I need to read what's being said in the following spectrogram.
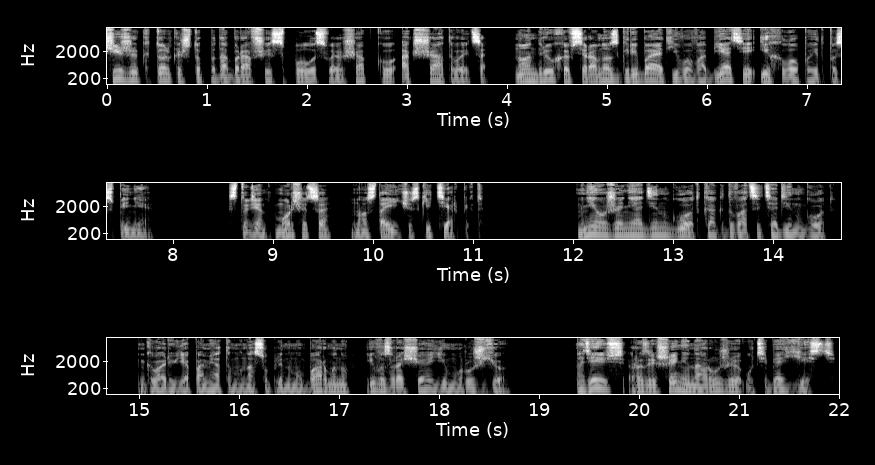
Чижик, только что подобравший с пола свою шапку, отшатывается, но Андрюха все равно сгребает его в объятия и хлопает по спине. Студент морщится, но стоически терпит. «Мне уже не один год, как 21 год», — говорю я помятому насупленному бармену и возвращаю ему ружье. «Надеюсь, разрешение на оружие у тебя есть.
